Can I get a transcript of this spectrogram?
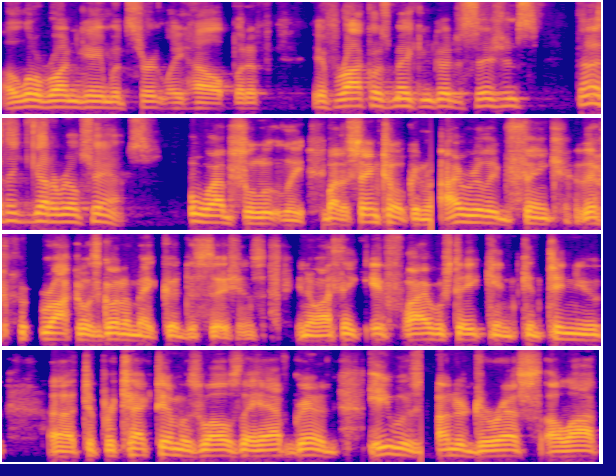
A little run game would certainly help. But if if Rocco's making good decisions, then I think you got a real chance. Oh, absolutely. By the same token, I really think that Rocco is going to make good decisions. You know, I think if Iowa State can continue uh, to protect him as well as they have, granted, he was under duress a lot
